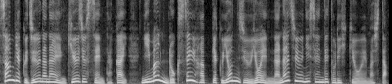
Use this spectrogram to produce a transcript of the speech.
317円90銭高い26,844円72銭で取引を終えました。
